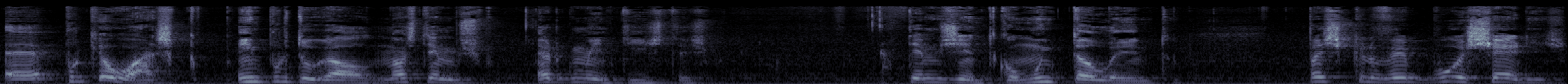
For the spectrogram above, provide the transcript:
É, porque eu acho que em Portugal nós temos argumentistas, temos gente com muito talento para escrever boas séries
